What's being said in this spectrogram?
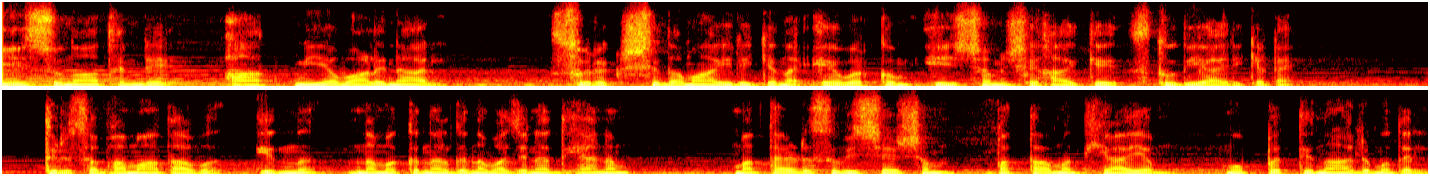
യേശുനാഥന്റെ ആത്മീയ വാളിനാൽ സുരക്ഷിതമായിരിക്കുന്ന ഏവർക്കും ഈശ്വം ഷിഹായ്ക്ക് സ്തുതിയായിരിക്കട്ടെ. തിരുസഭ മാതാവ് ഇന്ന് നമുക്ക് നൽകുന്ന വചനധ്യാനം മത്തായുടെ സുവിശേഷം പത്താം അധ്യായം മുപ്പത്തിനാല് മുതൽ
